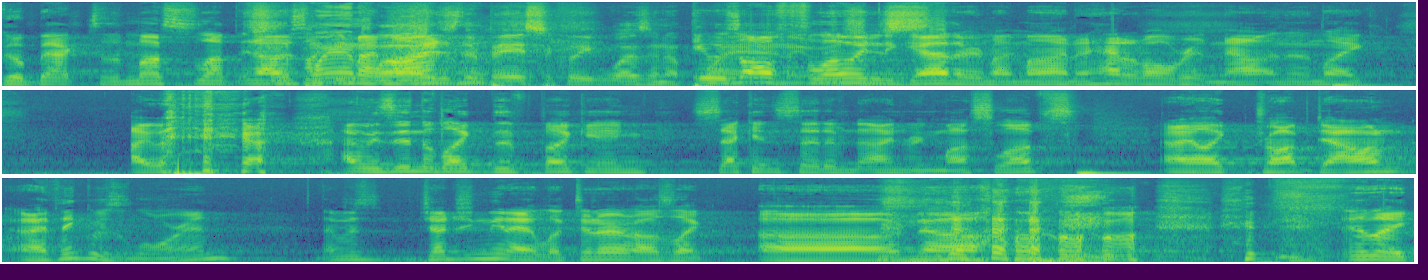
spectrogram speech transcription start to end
go back to the muscle up. And I was the like, in my was mind, there basically wasn't a it was all flowing just- together in my mind. I had it all written out, and then like, I I was into like the fucking second set of nine ring muscle ups, and I like dropped down, and I think it was Lauren that was judging me, and I looked at her, and I was like, oh no, and like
